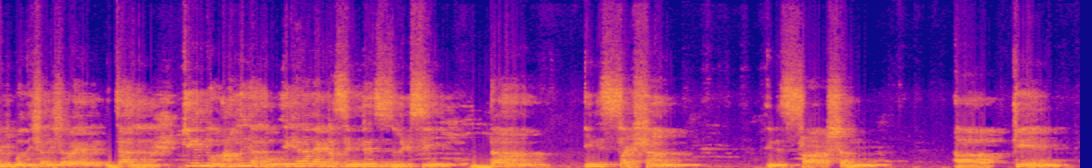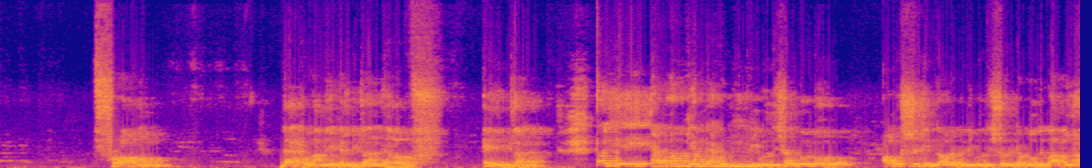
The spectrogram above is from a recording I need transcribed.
প্রিপোজিশন হিসাবে জানি। কিন্তু আমি দেখো, এখানে আমি একটা সেন্টেন্স লিখছি the instruction instruction came from দেখো, আমি এখানে লিখলাম অ্যাভাব এই লিখলাম। তাহলে এই অ্যাভাব কি আমরা এখন কি প্রিপোজিশন বলব? অবশ্যই কিন্তু আমরা প্রিপোজিশন এটা বলতে পারব না।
